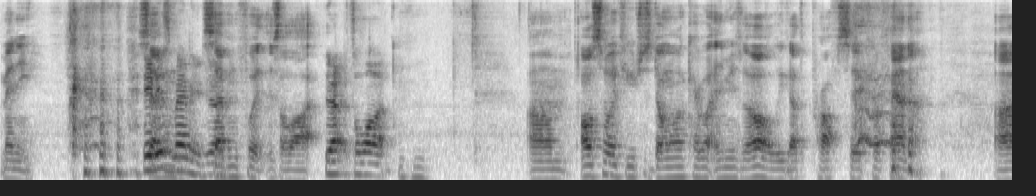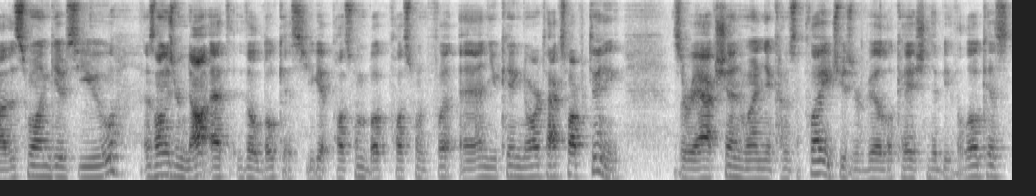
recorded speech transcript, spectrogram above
many. It is many, yeah. Seven foot is a lot. Yeah, it's a lot. Um, also, if you just don't want to care about enemies at all, we got the Prophecy of Profana. uh, this one gives you, as long as you're not at the locus, you get plus one book, plus one foot, and you can ignore attacks of opportunity. As a reaction, when it comes to play, you choose reveal location to be the locus,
